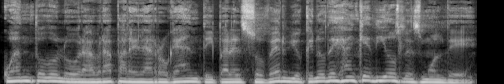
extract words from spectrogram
Cuánto dolor habrá para el arrogante y para el soberbio que no dejan que Dios les moldee.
